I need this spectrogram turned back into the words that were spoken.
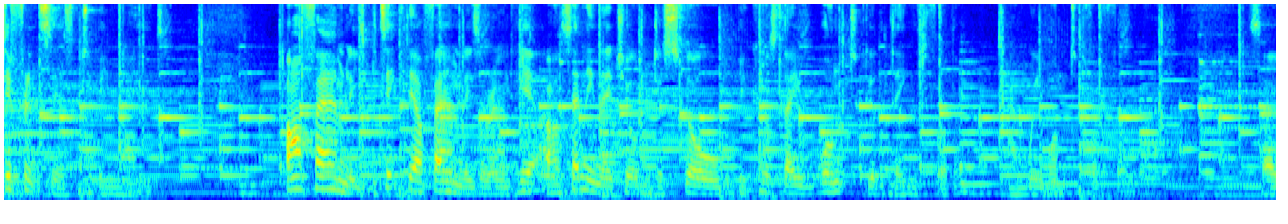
differences to be made. Our families, particularly our families around here, are sending their children to school because they want good things for them and we want to fulfil that. So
